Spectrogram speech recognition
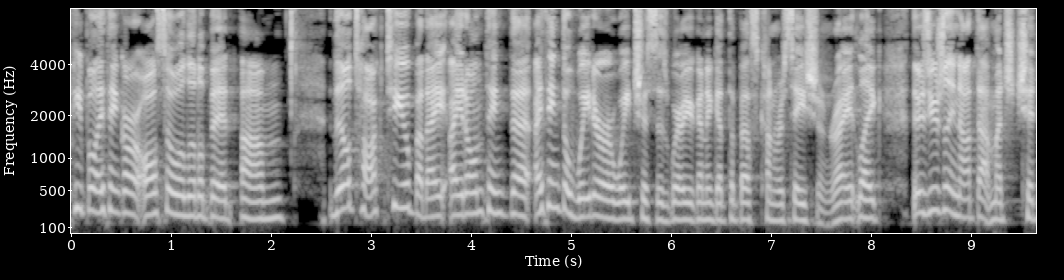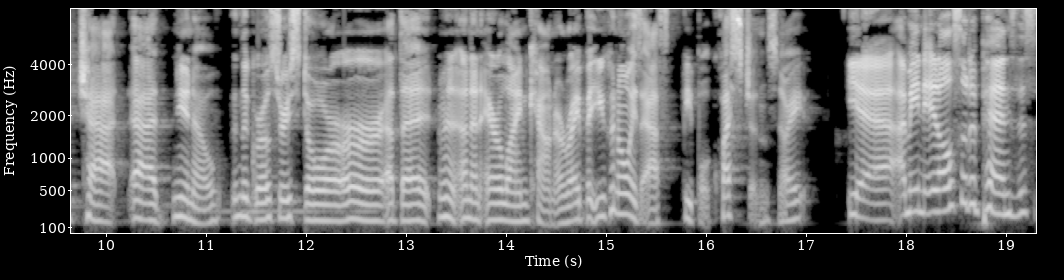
people I think are also a little bit, um, they'll talk to you, but I, I don't think that, I think the waiter or waitress is where you're going to get the best conversation, right? Like there's usually not that much chit chat at, you know, in the grocery store or at the, at an airline counter, right? But you can always ask people questions, right? Yeah, I mean, it also depends. This,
